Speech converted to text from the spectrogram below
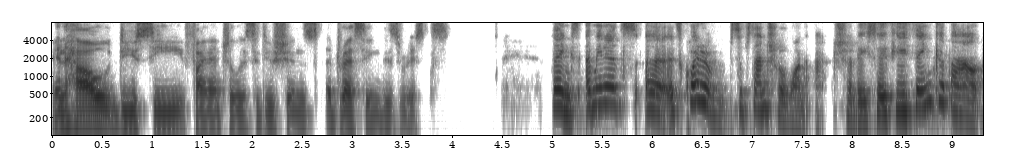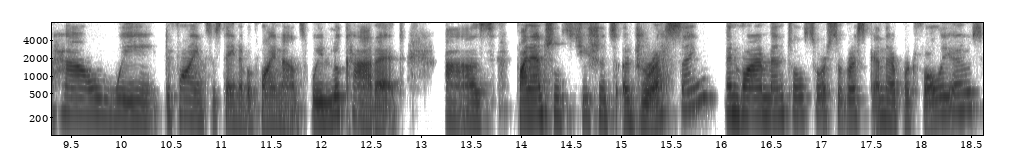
and how do you see financial institutions addressing these risks? Thanks. I mean, it's uh, it's quite a substantial one actually. So if you think about how we define sustainable finance, we look at it as financial institutions addressing environmental source of risk in their portfolios,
